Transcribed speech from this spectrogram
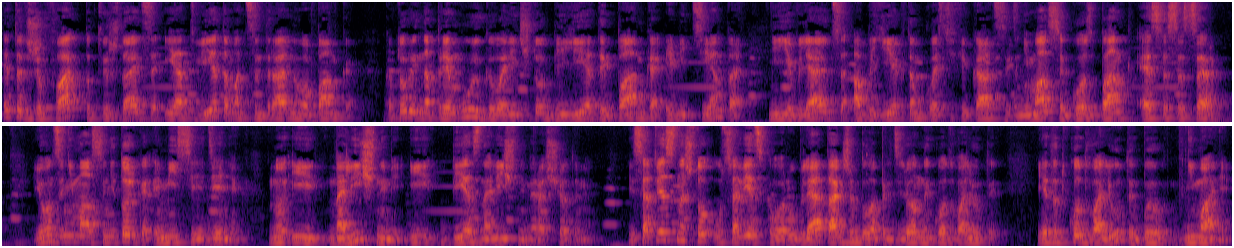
Этот же факт подтверждается и ответом от Центрального банка – который напрямую говорит, что билеты банка-эмитента не являются объектом классификации. Занимался Госбанк СССР. И он занимался не только эмиссией денег, но и наличными и безналичными расчетами. И соответственно, что у советского рубля также был определенный код валюты. И этот код валюты был, внимание,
